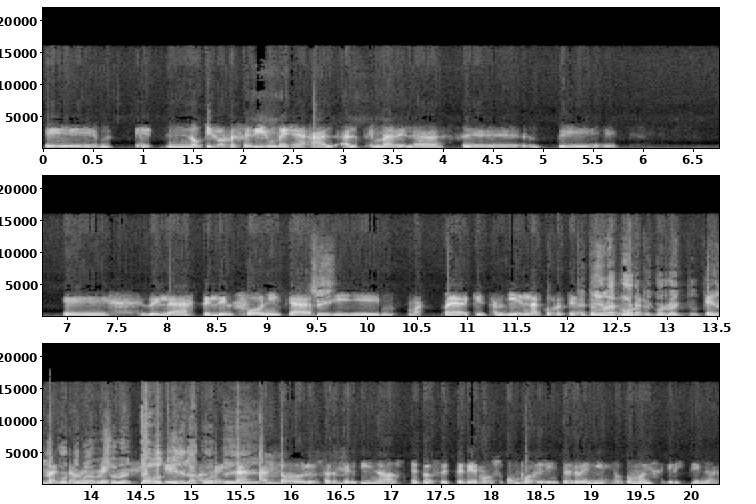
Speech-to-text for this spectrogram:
eh, eh, no quiero referirme al, al tema de las eh, de, eh, de las telefónicas y que también la corte que tiene la corte correcto tiene la corte para resolver. Todo tiene la corte a todos los argentinos. Entonces tenemos un poder intervenido como dice Cristina.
